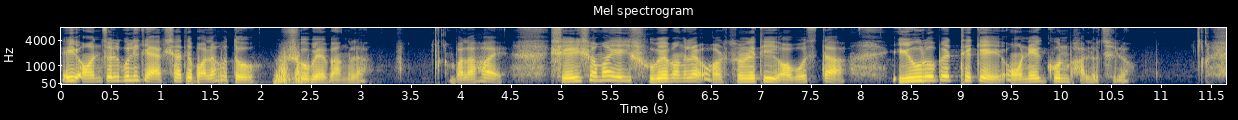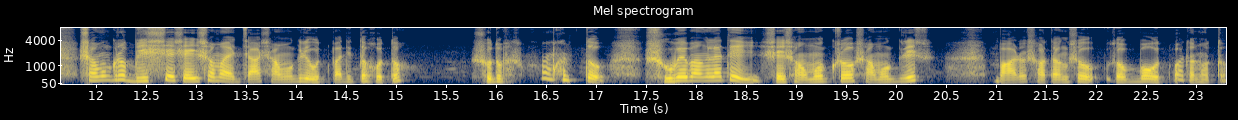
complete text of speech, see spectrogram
এই অঞ্চলগুলিকে একসাথে বলা হতো সুবে বাংলা। বলা হয়, সেই সময় এই সুবে বাংলার অর্থনীতি অবস্থা ইউরোপের থেকে অনেক গুণ ভালো ছিল। সমগ্র বিশ্বে সেই সময় যা সামগ্রী উৎপাদিত হতো, শুধুমাত্র সুবে বাংলাতেই সেই সমগ্র সামগ্রীর বারো শতাংশ দ্রব্য উৎপাদন হতো।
